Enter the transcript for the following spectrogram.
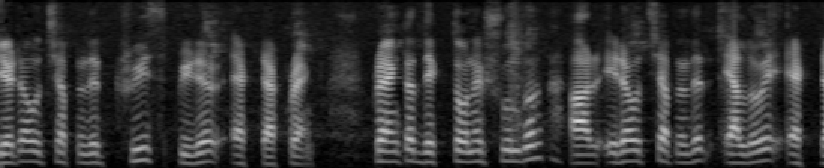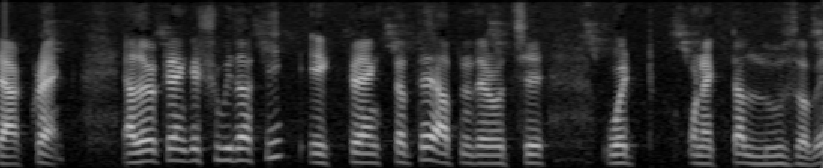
যেটা হচ্ছে আপনাদের থ্রি স্পিডের একটা ক্র্যাঙ্ক ক্র্যাঙ্কটা দেখতে অনেক সুন্দর। আর এটা হচ্ছে আপনাদের অ্যালোয়ে একটা ক্র্যাঙ্ক অ্যালোয়ে ক্র্যাঙ্কের সুবিধা কি? এই ক্র্যাঙ্কটাতে আপনাদের হচ্ছে ওয়েট অনেকটা লুজ হবে।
